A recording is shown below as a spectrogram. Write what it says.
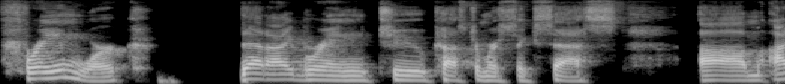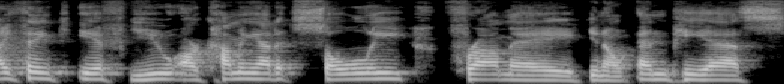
framework that I bring to customer success. Um, I think if you are coming at it solely from a you know NPS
